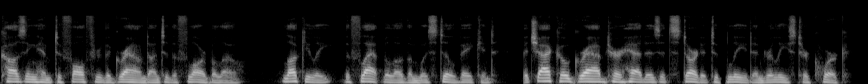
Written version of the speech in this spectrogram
causing him to fall through the ground onto the floor below. Luckily, the flat below them was still vacant. Ochako grabbed her head as it started to bleed and released her quirk.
